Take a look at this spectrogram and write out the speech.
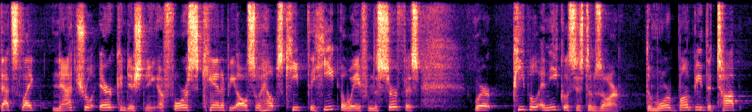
That's like natural air conditioning. A forest canopy also helps keep the heat away from the surface where people and ecosystems are. The more bumpy the top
